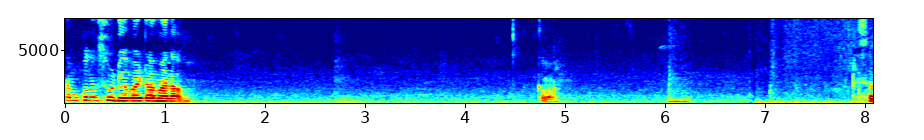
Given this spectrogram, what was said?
നമുക്കൊന്ന് സ്റ്റുഡിയോ പോയിട്ട് വന്നാലോ? സോ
